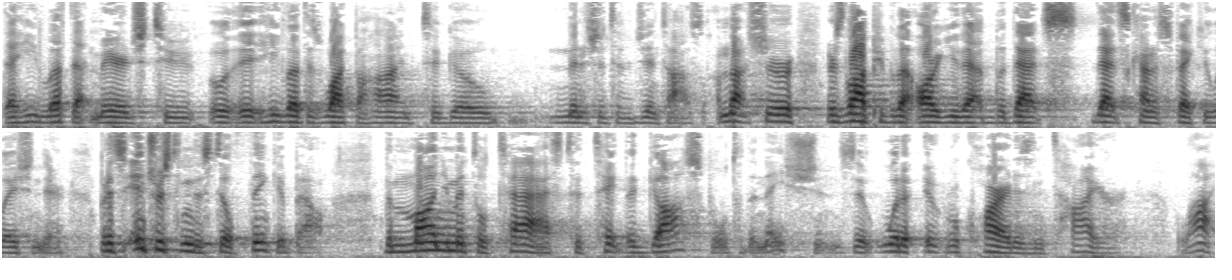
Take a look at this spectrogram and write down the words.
that he left that marriage to, he left his wife behind to go minister to the Gentiles. I'm not sure, there's a lot of people that argue that, but that's, that's kind of speculation there. But it's interesting to still think about the monumental task to take the gospel to the nations. It, would, it required his entire life.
